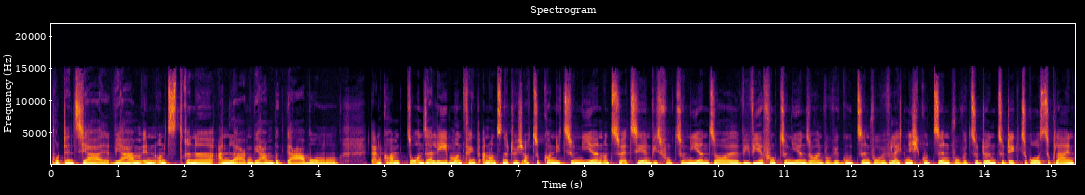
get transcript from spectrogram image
Potenzial, wir haben in uns drinne Anlagen, wir haben Begabungen. Dann kommt so unser Leben und fängt an, uns natürlich auch zu konditionieren und zu erzählen, wie es funktionieren soll, wie wir funktionieren sollen, wo wir gut sind, wo wir vielleicht nicht gut sind, wo wir zu dünn, zu dick, zu groß, zu klein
